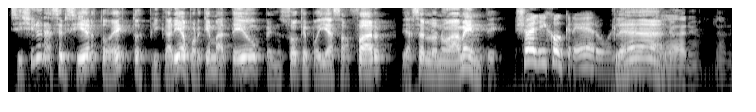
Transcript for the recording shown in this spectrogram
si llegara a ser cierto esto, explicaría por qué Mateo pensó que podía zafar de hacerlo nuevamente. Yo elijo creer, boludo. Claro. Claro, claro.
